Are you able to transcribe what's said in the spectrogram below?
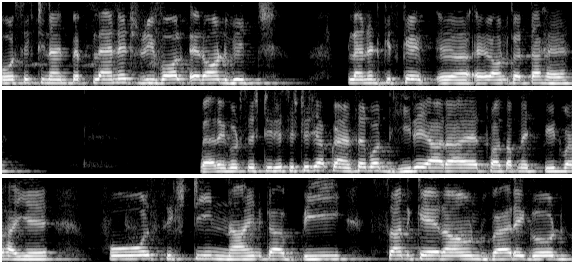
469 पे planet revolve around which planet किसके अराउंड करता है? Very good sixty ji. Sixty ji, आपका आंसर बहुत धीरे आ रहा है। थोड़ा सा अपने स्पीड बढ़ाइए। 469 का बी सन के around very good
